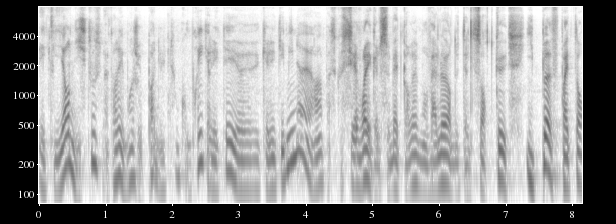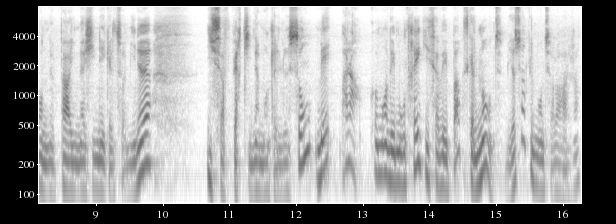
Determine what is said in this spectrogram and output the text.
Les clients disent tous mais Attendez, moi, j'ai pas du tout compris qu'elle était, qu'elle était mineure. Hein, parce que c'est vrai qu'elles se mettent quand même en valeur de telle sorte qu'ils peuvent prétendre ne pas imaginer qu'elle soit mineure. Ils savent pertinemment qu'elles le sont, mais voilà, comment démontrer qu'ils ne savaient pas Parce qu'elles mentent, bien sûr qu'elles mentent sur leur âge. Hein.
